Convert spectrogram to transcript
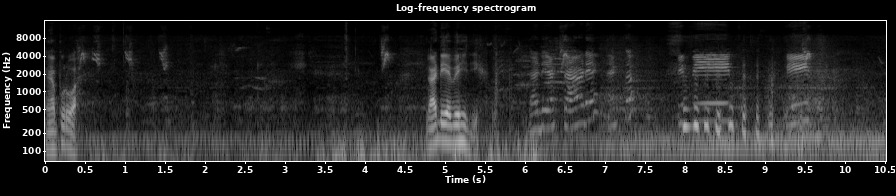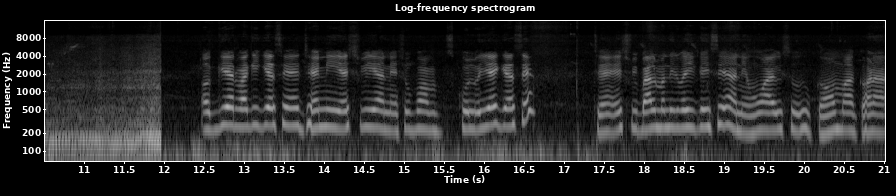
હે પૂરવા. ગાડીએ બેસી ગાડી આખતા આવડે અગિયાર વાગી ગયા છે, જેની એશવી અને શુભમ સ્કૂલ વહી ગયા છે. જે એશવી બાલ મંદિર વહી ગઈ છે અને હું આવીશું ઘઉંમાં ઘણા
